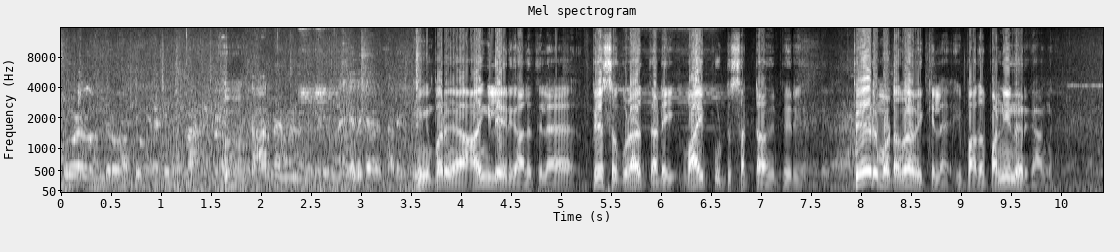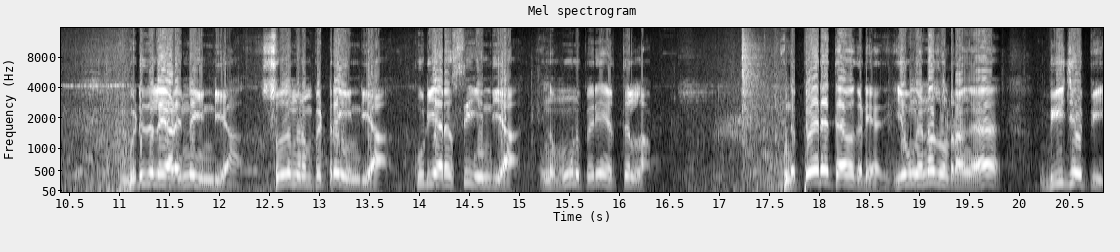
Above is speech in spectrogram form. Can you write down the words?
சூழல் வந்துடும் அப்படிங்கிறாங்க காரணம் என்னன்னு நினைக்கிறீங்க எதுக்காக தடை நீங்கள் பாருங்கள் ஆங்கிலேயர் காலத்தில் பேசக்கூடாது தடை வாய்ப்பூட்டு சட்டம் அது பேர். பேர் மட்டும் தான் வைக்கல. இப்போ அதை பண்ணின்னு இருக்காங்க. விடுதலை அடைந்த இந்தியா சுதந்திரம் பெற்ற இந்தியா குடியரசு இந்தியா இந்த மூணு பேரையும் எடுத்துடலாம். இந்த பேரே தேவை கிடையாது. இவங்க என்ன சொல்கிறாங்க பிஜேபி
